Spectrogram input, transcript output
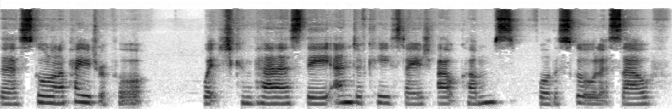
the school on a page report, which compares the end of key stage outcomes for the school itself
